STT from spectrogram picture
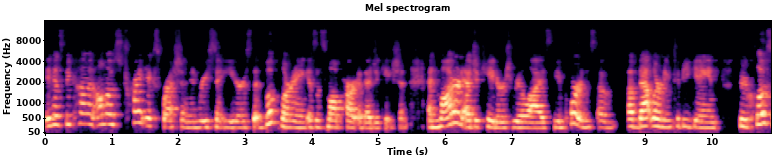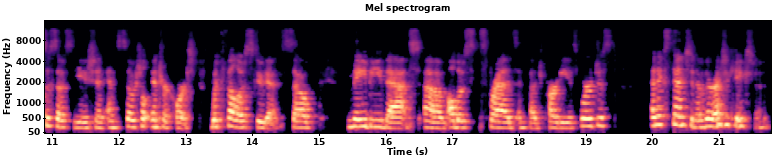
it has become an almost trite expression in recent years that book learning is a small part of education. And modern educators realize the importance of, of that learning to be gained through close association and social intercourse with fellow students. So maybe that um, all those spreads and fudge parties were just an extension of their education.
